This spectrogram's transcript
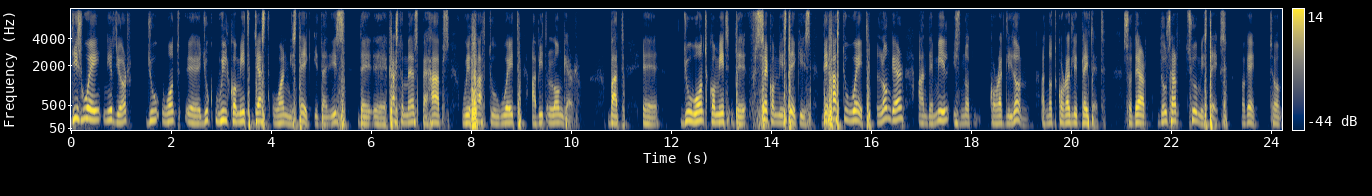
this way near your you want uh, you will commit just one mistake. That is the uh, customers perhaps will have to wait a bit longer. But you won't commit the second mistake is they have to wait longer and the meal is not correctly done and not correctly plated. So there are those are two mistakes. Okay, so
